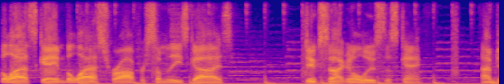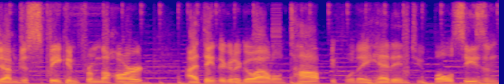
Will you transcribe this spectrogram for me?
the last game, the last hurrah for some of these guys, Duke's not going to lose this game. I'm, I'm just speaking from the heart. I think they're going to go out on top before they head into bowl season.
